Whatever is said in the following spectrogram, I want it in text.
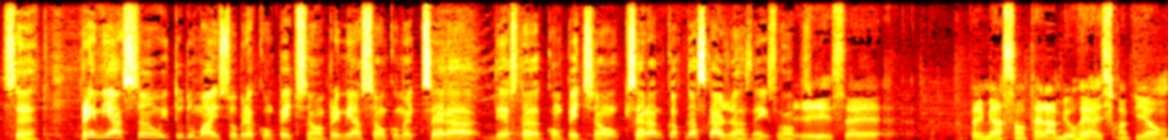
Certo. Premiação e tudo mais sobre a competição. A premiação, como é que será desta competição? Que será no Campo das Cajás, não é isso, Robson? Isso, é. A premiação terá mil reais campeão,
